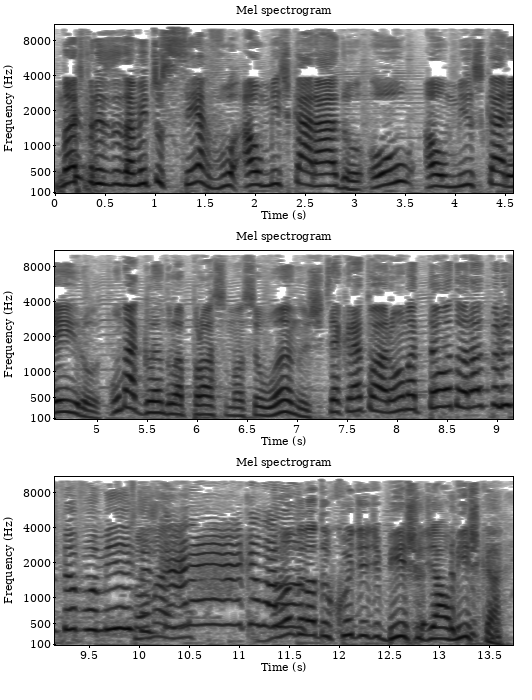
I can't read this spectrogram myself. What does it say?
Mais precisamente o cervo almiscarado ou almiscareiro. Uma glândula próxima ao seu ânus secreta o aroma tão adorado pelos perfumistas. Toma aí. Caraca, maluco! Glândula do cu de, de bicho, de almisca.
